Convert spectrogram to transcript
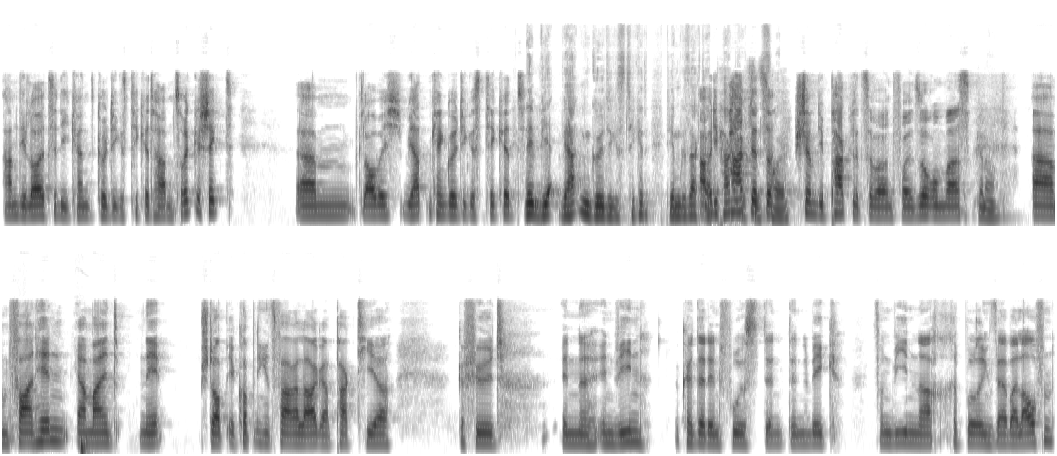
haben die Leute, die kein gültiges Ticket haben, zurückgeschickt. Ähm, glaube ich, wir hatten kein gültiges Ticket. Nee, wir, wir hatten ein gültiges Ticket. Die haben gesagt, aber die Parkplätze, Parkplätze stimmt, die Parkplätze waren voll. So rum war's. Genau. Ähm, fahren hin. Er meint, nee, stopp, ihr kommt nicht ins Fahrerlager, packt hier gefühlt in, in Wien. Könnt ihr den Fuß, den, den Weg von Wien nach Red Bull Ring selber laufen.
